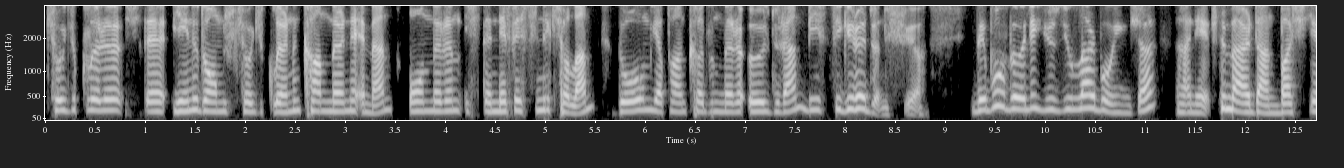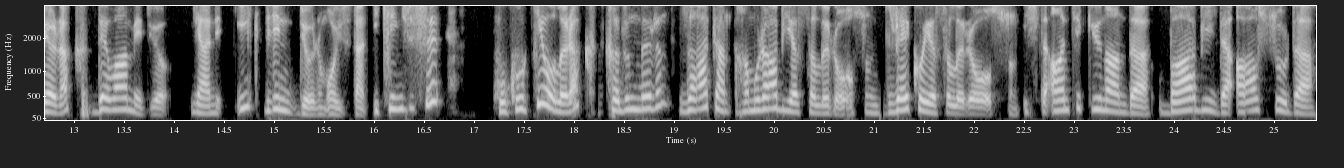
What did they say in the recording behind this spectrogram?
çocukları işte yeni doğmuş çocuklarının kanlarını emen onların işte nefesini çalan doğum yapan kadınları öldüren bir figüre dönüşüyor. Ve bu böyle yüzyıllar boyunca hani Sümer'den başlayarak devam ediyor. Yani ilk din diyorum o yüzden. İkincisi hukuki olarak kadınların zaten Hammurabi yasaları olsun, Draco yasaları olsun, işte Antik Yunan'da, Babil'de, Asur'da,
